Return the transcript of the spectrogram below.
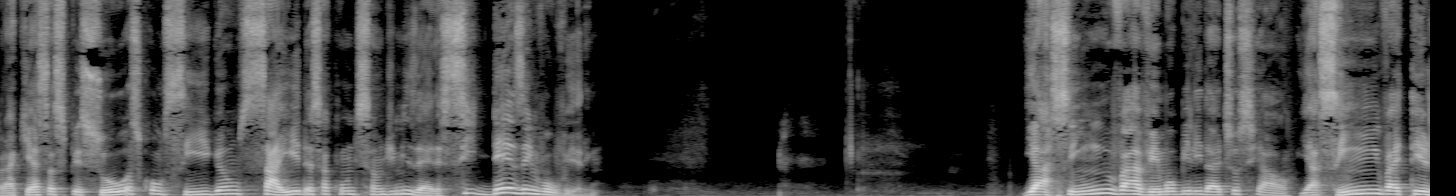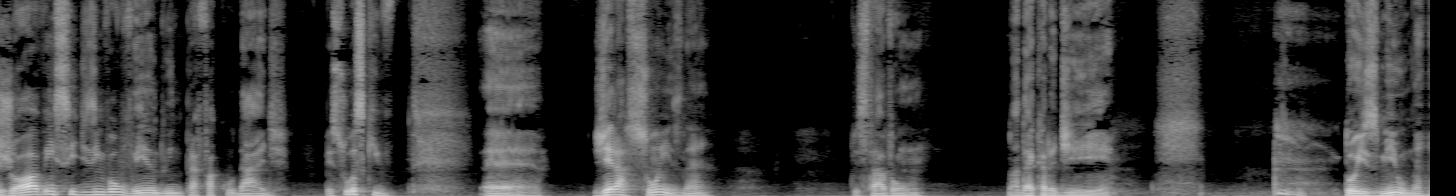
para que essas pessoas consigam sair dessa condição de miséria, se desenvolverem. E assim vai haver mobilidade social. E assim vai ter jovens se desenvolvendo, indo para a faculdade. Pessoas que. É, gerações, né? Que estavam na década de 2000, né?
